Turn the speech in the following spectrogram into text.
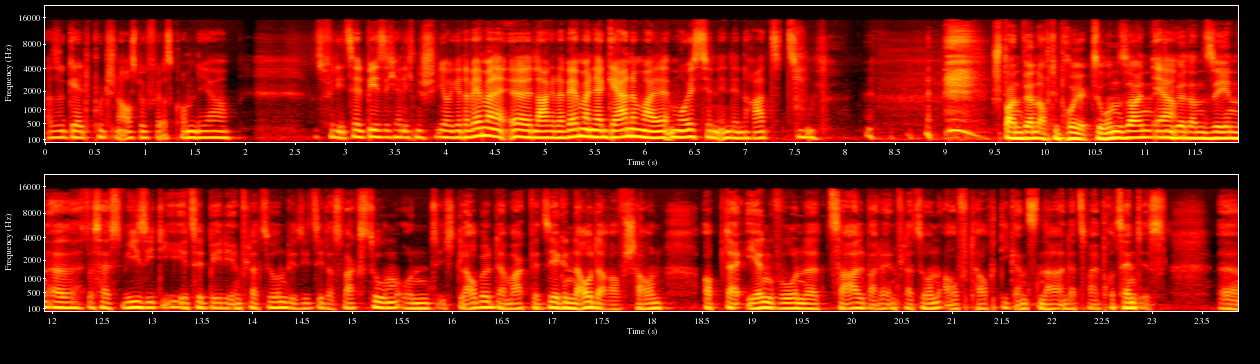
also geldpolitischen Ausblick für das kommende Jahr. Also für die EZB sicherlich eine schwierige da wäre man, äh, Lage. Da wäre man ja gerne mal Mäuschen in den Ratssitzungen. Spannend werden auch die Projektionen sein, ja. die wir dann sehen. Äh, das heißt, wie sieht die EZB die Inflation, wie sieht sie das Wachstum? Und ich glaube, der Markt wird sehr genau darauf schauen, ob da irgendwo eine Zahl bei der Inflation auftaucht, die ganz nah an der 2% ist. Äh,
